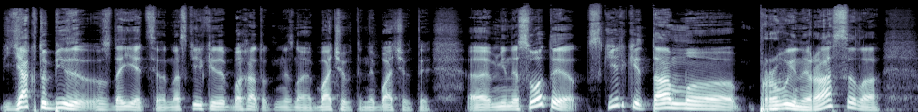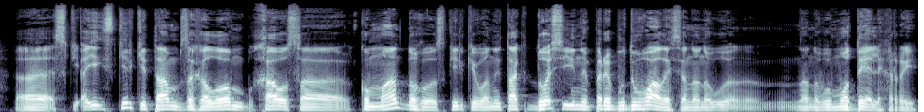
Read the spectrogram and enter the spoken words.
як тобі здається, наскільки багато не знаю, бачив ти, не бачив ти е, Міннесоти, скільки там е, провини Рассела, е, скільки там загалом хаоса командного, скільки вони так досі і не перебудувалися на нову, на нову модель гри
